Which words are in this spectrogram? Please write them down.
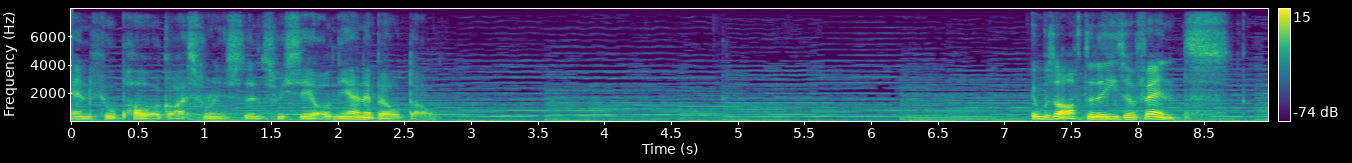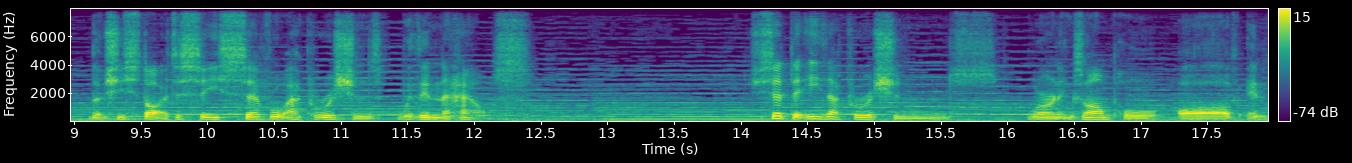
Enfield poltergeist for instance. We see it on the Annabelle doll. It was after these events that she started to see several apparitions within the house. She said that these apparitions were an example of an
